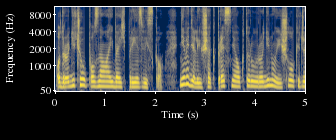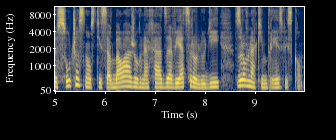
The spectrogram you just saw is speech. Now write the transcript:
Od rodičov poznala iba ich priezvisko. Nevedeli však presne, o ktorú rodinu išlo, keďže v súčasnosti sa v balážoch nachádza viacero ľudí s rovnakým priezviskom.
